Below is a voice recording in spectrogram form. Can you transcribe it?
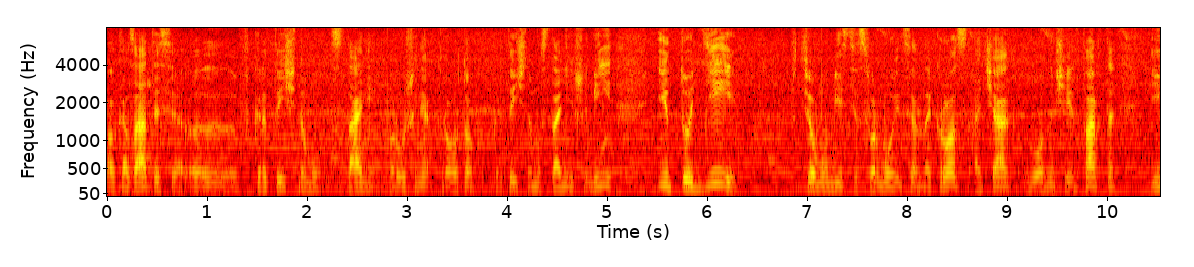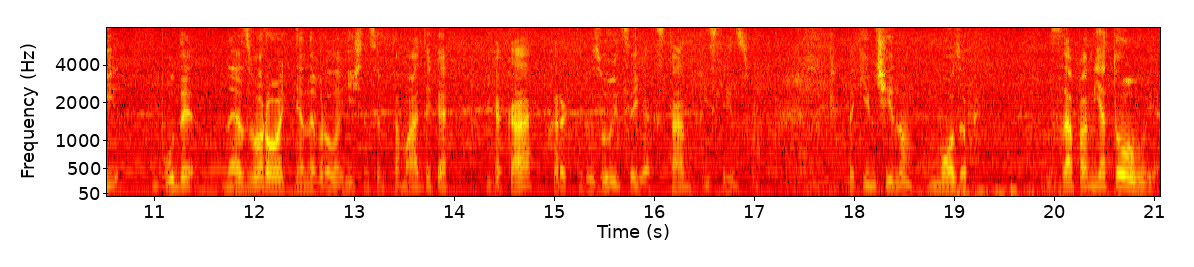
оказатися е, в критичному стані порушення кровотоку, в критичному стані ішемії, і тоді в цьому місці сформується некроз, очаг, вогнище інфаркту, і буде незворотня неврологічна симптоматика, яка характеризується як стан після інсульту. Таким чином, мозок запам'ятовує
